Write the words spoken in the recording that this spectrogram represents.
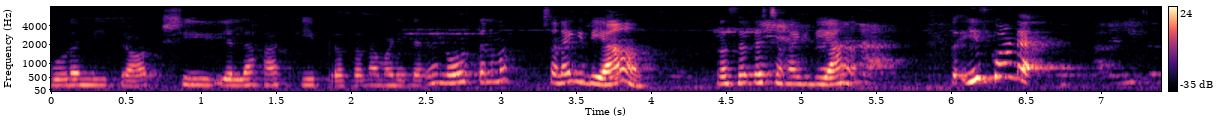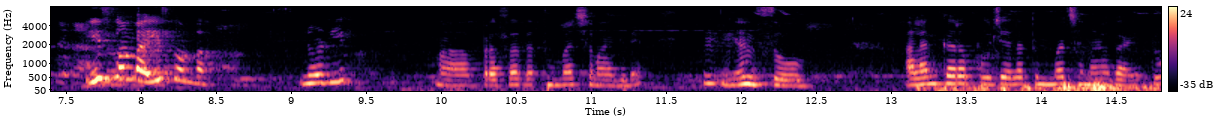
ಗೋಡಂಬಿ, ದ್ರಾಕ್ಷಿ ಎಲ್ಲ ಹಾಕಿ ಪ್ರಸಾದ ಮಾಡಿದ್ದಾರೆ. ನೋಡ್ತಾನಮ್ಮ, ಚೆನ್ನಾಗಿದೆಯಾ? ಪ್ರಸಾದ ಚೆನ್ನಾಗಿದೆಯಾ? ಈಸ್ಕೊಂಡೆ. ಈಸ್ಕೊಂಬ ಈಸ್ಕೊಂಬ. ನೋಡಲಿ ಪ್ರಸಾದ ತುಂಬ ಚೆನ್ನಾಗಿದೆ. ಸೊ, ಅಲಂಕಾರ ಪೂಜೆ ಎಲ್ಲ ತುಂಬ ಚೆನ್ನಾಗಾಯಿತು.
